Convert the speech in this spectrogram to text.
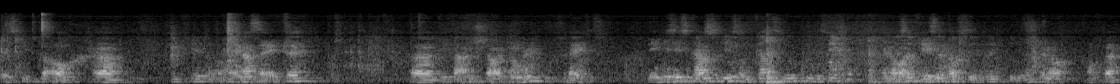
Es gibt da auch auf einer Seite die Veranstaltungen. Vielleicht denke ich, Das ist ganz, ist ganz unten. Genau, richtig, ja. Genau, der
